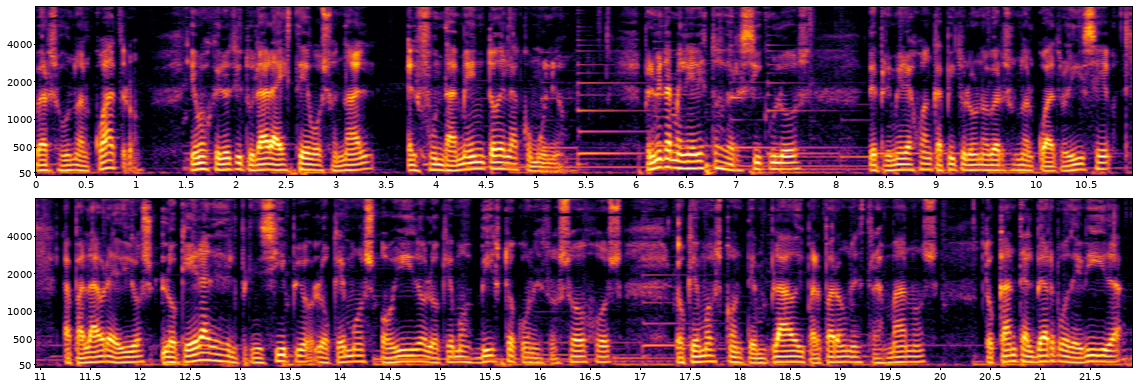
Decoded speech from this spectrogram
verso 1 al 4. Y hemos querido titular a este devocional El fundamento de la comunión. Permítame leer estos versículos de 1 Juan capítulo 1 verso 1 al 4. Dice la palabra de Dios, lo que era desde el principio, lo que hemos oído, lo que hemos visto con nuestros ojos, lo que hemos contemplado y palpado en nuestras manos, tocante al verbo de vida,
